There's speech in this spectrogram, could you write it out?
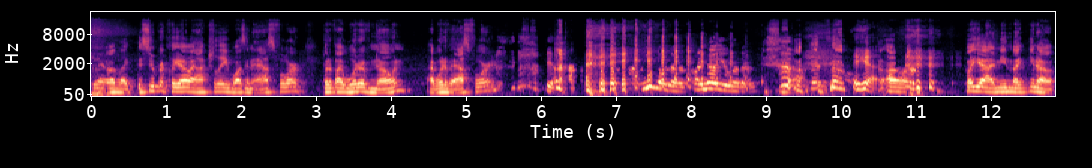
you know, like the Super Clio actually wasn't asked for, but if I would have known, I would have asked for it. Yeah, you would have. I know you would have. so, yeah. Uh, but yeah, I mean, like you know,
